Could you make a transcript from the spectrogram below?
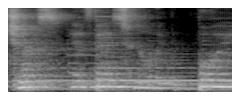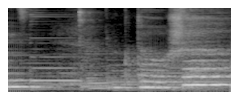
Час и опять новый бой. Кто же,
